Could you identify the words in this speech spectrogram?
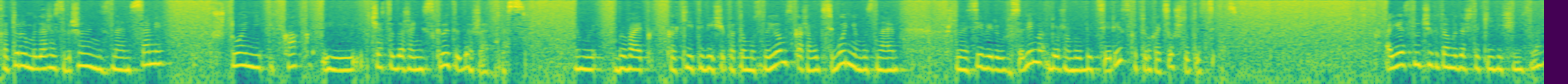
которые мы даже совершенно не знаем сами, что они и как, и часто даже они скрыты даже от нас. И мы, бывает, какие-то вещи потом узнаем, скажем, вот сегодня мы знаем, что на севере Иерусалима должен был быть террорист, который хотел что-то сделать. А есть случаи, когда мы даже такие вещи не знаем.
